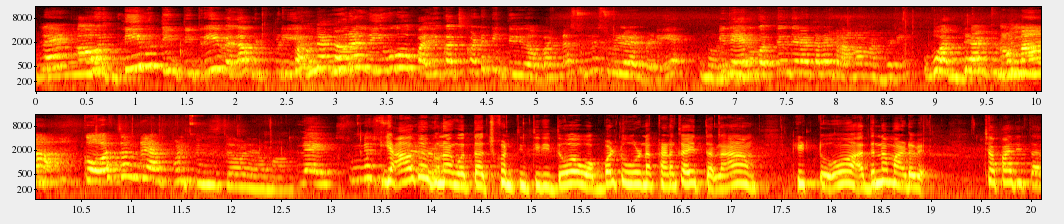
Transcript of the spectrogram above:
ಲೈಕ್ ಅವ್ರು ನೀವು ತಿಂತಿದ್ರಿ ಇವೆಲ್ಲ ಬಿಟ್ಬಿಡಿ ಪಲ್ಯನ? ಊರಲ್ಲಿ ನೀವು ಪಲ್ಯ ಕಚ್ಕೊಂಡು ತಿಂತಿದ್ರಿ ಒಬ್ಬಟ್ಟನ್ನ ಸುಮ್ಮನೆ ಸುಳ್ಳು ಹೇಳ್ಬೇಡಿ ನೋಡಿ. ಇದೇನು ಗೊತ್ತಿಲ್ದಿರೋ ತರ ಡ್ರಾಮಾ ಮಾಡ್ಬೇಡಿ ಒದ್ದೆ ಹಾಕ್ಬಿಡು. ಅಮ್ಮ ಕೋಸಂಬರಿ ಹಾಕ್ಬಿಟ್ಟು ತಿನ್ನಿಸ್ತಾವಳೆ ಅಮ್ಮ ಲೈಕ್ ಸುಮ್ಮನೆ ಯಾವ್ದು ನಾ ಗೊತ್ತಾ ತಿಂತಿದ್ದು ಒಬ್ಬಟ್ಟು ಹೂರ್ಣ ಕಣಕ ಇತ್ತಲ್ಲ ಹಿಟ್ಟು ಅದನ್ನ ಮಾಡುವೆ. ಚಪಾತಿ ತರ.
